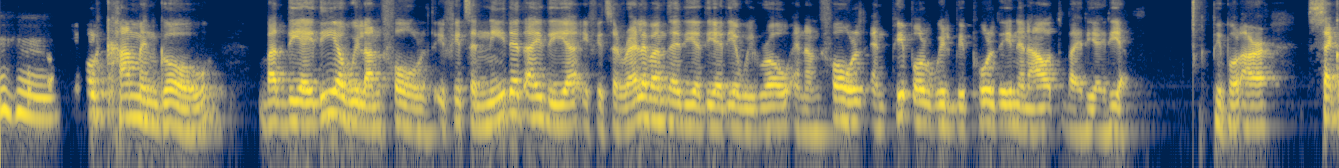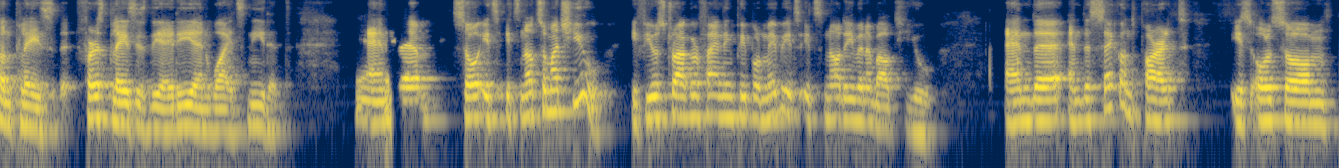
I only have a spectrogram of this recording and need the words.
mm-hmm. People come and go but the idea will unfold. If it's a needed idea if it's a relevant idea the idea will grow and unfold and people will be pulled in and out by the idea. People are second place. First place is the idea and why it's needed. Yeah. and um, so it's it's not so much you. If you struggle finding people maybe it's it's not even about you. And uh, and the second part is also um,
